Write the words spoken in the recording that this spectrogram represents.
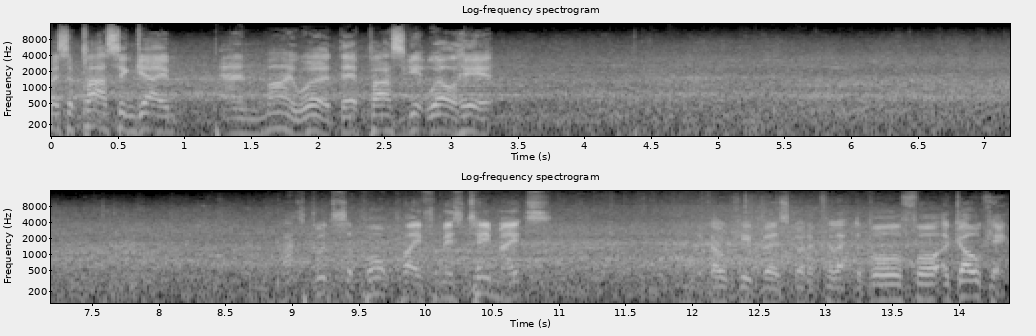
It's a passing game, and my word, they're passing it well here. That's good support play from his teammates. And the goalkeeper's got to collect the ball for a goal kick.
